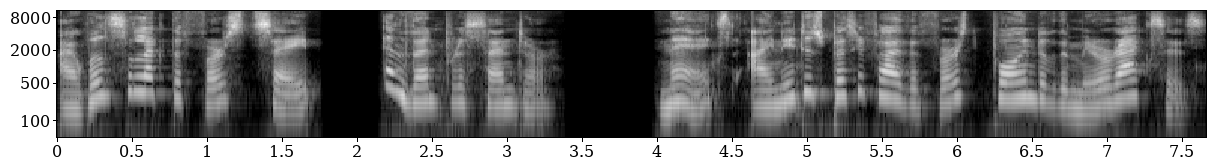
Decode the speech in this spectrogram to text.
I will select the first shape and then press Enter. Next, I need to specify the first point of the mirror axis.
